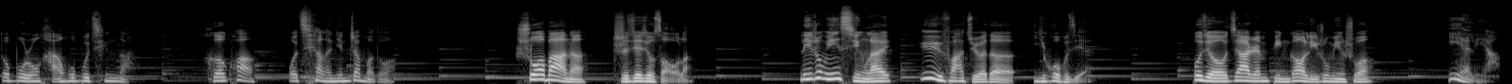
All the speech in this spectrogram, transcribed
都不容含糊不清啊！何况我欠了您这么多。”说罢呢，直接就走了。李柱明醒来，愈发觉得疑惑不解。不久，家人禀告李柱明说：“夜里啊，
